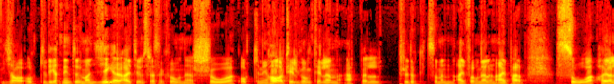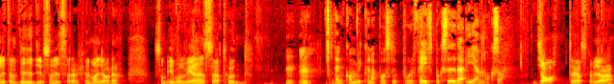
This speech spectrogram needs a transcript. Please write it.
Ja, och vet ni inte hur man ger iTunes-recensioner så, och ni har tillgång till en Apple-produkt som en iPhone eller en iPad så har jag en liten video som visar hur man gör det som involverar en söt hund. Mm-mm. Den kommer vi kunna posta upp på vår Facebook-sida igen också. Ja, det ska vi göra.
